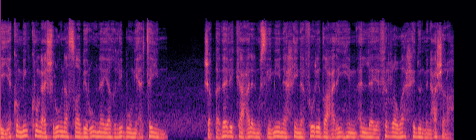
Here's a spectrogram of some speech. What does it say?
إن يكن منكم عشرون صابرون يغلبوا مئتين. شق ذلك على المسلمين حين فرض عليهم ألا يفر واحد من عشرة.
